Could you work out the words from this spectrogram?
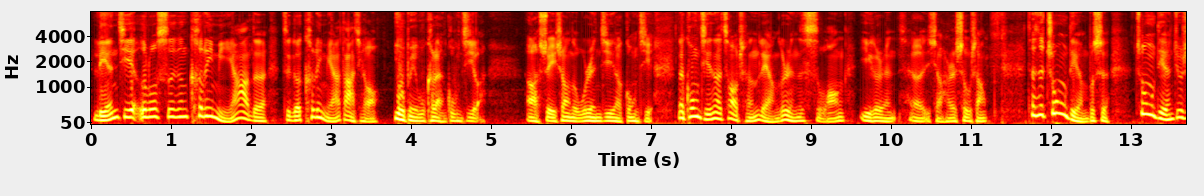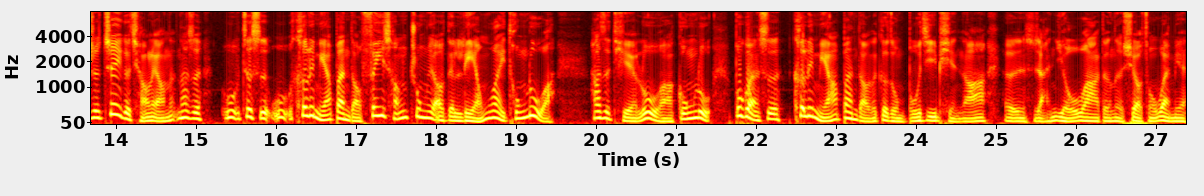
连接俄罗斯跟克里米亚的这个克里米亚大桥又被乌克兰攻击了。啊，水上的无人机要攻击，那攻击呢，造成两个人的死亡，一个人呃小孩受伤，但是重点不是，重点就是这个桥梁呢，那是乌，这是乌克里米亚半岛非常重要的连外通路啊。它是铁路啊，公路，不管是克里米亚半岛的各种补给品啊，呃，燃油啊等等，需要从外面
